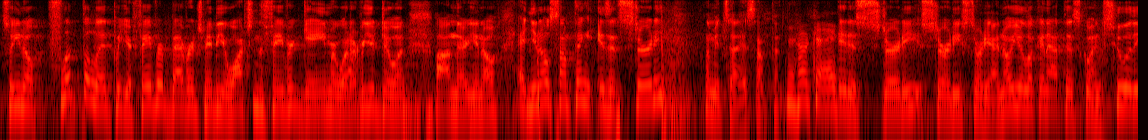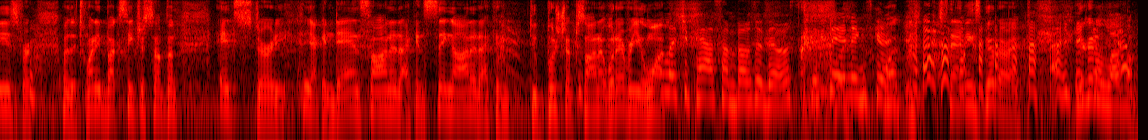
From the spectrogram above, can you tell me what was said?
So, you know, flip the lid, put your favorite beverage, maybe you're watching the favorite game or whatever you're doing on there, you know. And you know something? Is it sturdy? Let me tell you something. Okay. It is sturdy, sturdy, sturdy. I know you're looking at this going two of these for, was it 20 bucks each or something? It's sturdy. I can dance on it, I can sing on it, I can do push ups on it, whatever you want. I'll let you pass on both of those. The standing's good. What? Standing's good? All right. You're going to love them.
